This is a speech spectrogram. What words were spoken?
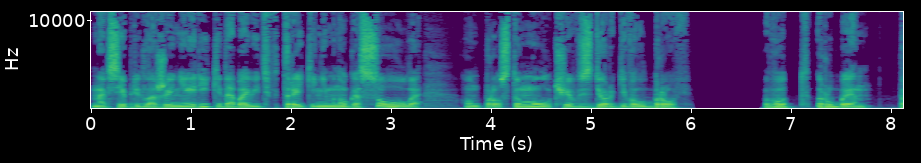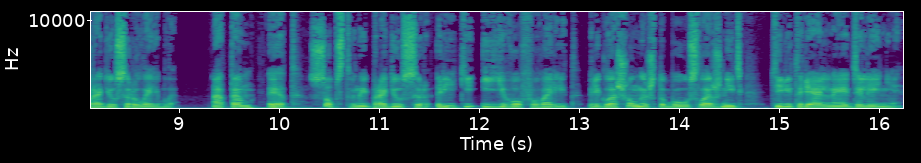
На все предложения Рики добавить в треке немного соула он просто молча вздергивал бровь. Вот Рубен, продюсер лейбла. А там Эд, собственный продюсер Рики и его фаворит, приглашенный, чтобы усложнить территориальное деление.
